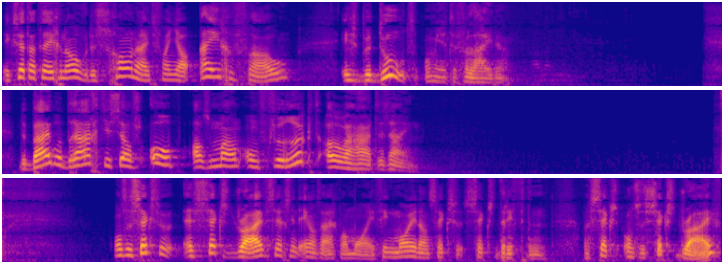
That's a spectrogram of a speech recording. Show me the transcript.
Ik zet daar tegenover, de schoonheid van jouw eigen vrouw is bedoeld om je te verleiden. De Bijbel draagt je zelfs op als man om verrukt over haar te zijn. Onze seks, eh, seksdrive, zegt ze in het Engels eigenlijk wel mooi. Vind ik mooier dan seks, seksdriften. Maar seks, onze seksdrive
